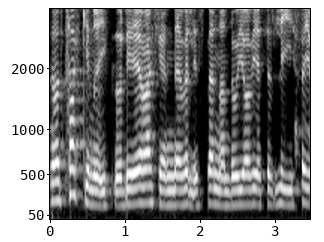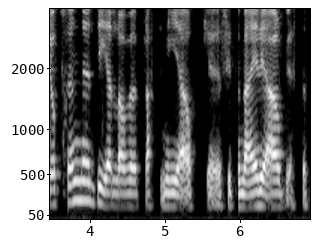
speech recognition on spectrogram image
Ja, tack Enrico, det är verkligen väldigt spännande och jag vet att LIF är också en del av Platinia och eh, sitter med i det arbetet.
